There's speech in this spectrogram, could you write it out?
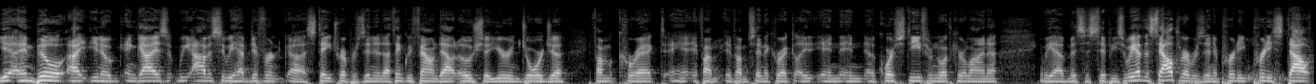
Yeah, and Bill, I you know, and guys, we obviously we have different uh, states represented. I think we found out OSHA, you're in Georgia, if I'm correct, if I'm if I'm saying it correctly, and and of course Steve's from North Carolina, and we have Mississippi. So we have the South represented, pretty pretty stout,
